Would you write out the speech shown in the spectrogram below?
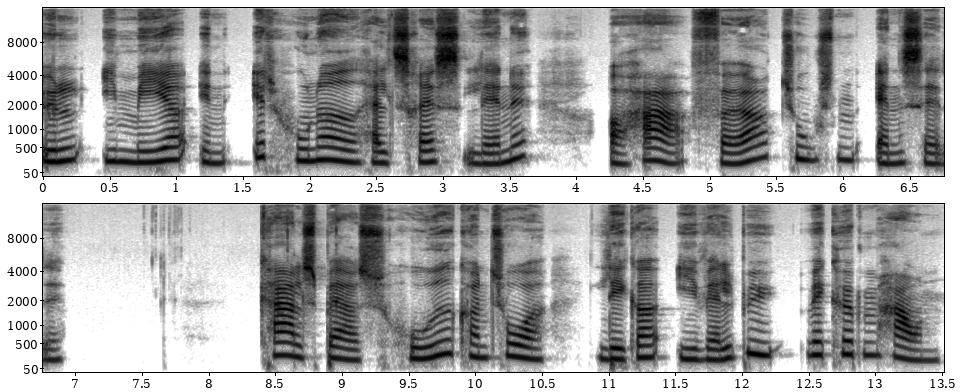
øl i mere end 150 lande og har 40.000 ansatte. Carlsbergs hovedkontor ligger i Valby ved København.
